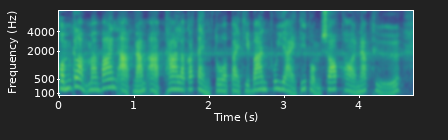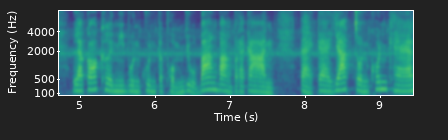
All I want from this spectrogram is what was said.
ผมกลับมาบ้านอาบน้ำอาบท่าแล้วก็แต่งตัวไปที่บ้านผู้ใหญ่ที่ผมชอบพอนับถือ แล้วก็เคยมีบุญคุณกับผมอยู่บ้างบางประการ แต่แกยากจนข้นแค้น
